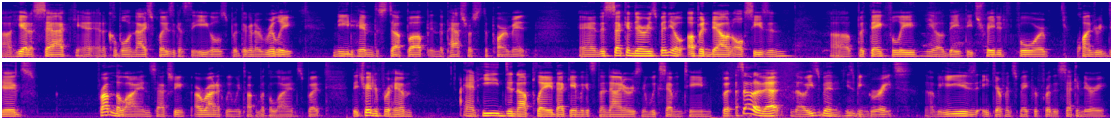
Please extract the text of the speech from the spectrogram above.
Uh, he had a sack and, a couple of nice plays against the Eagles, but they're gonna really need him to step up in the pass rush department. And this secondary has been you know up and down all season, uh, but thankfully you know they, they traded for Quandre Diggs from the Lions. Actually, ironically, when we talk about the Lions, but they traded for him and he did not play that game against the Niners in Week 17. But aside of that, no, he's been he's been great. I mean, he is a difference maker for the secondary.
